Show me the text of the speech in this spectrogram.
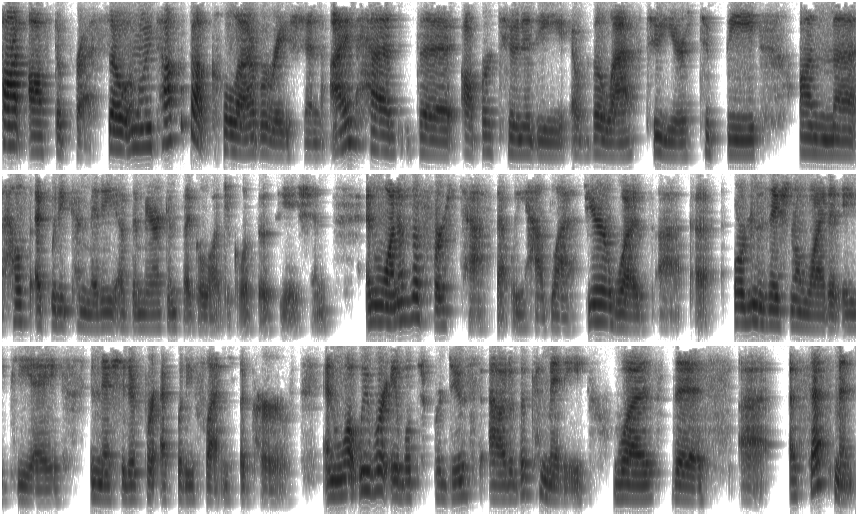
hot off the press. So when we talk about collaboration, I've had the opportunity over the last two years to be on the Health Equity Committee of the American Psychological Association. And one of the first tasks that we had last year was uh, organizational wide at APA initiative for equity flattens the curve. And what we were able to produce out of the committee was this uh, assessment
